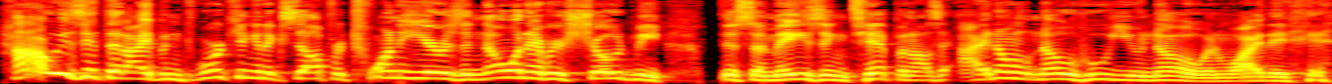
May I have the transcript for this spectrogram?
"How is it that I've been working in Excel for 20 years and no one ever showed me this amazing tip?" And I'll say, "I don't know who you know and why they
